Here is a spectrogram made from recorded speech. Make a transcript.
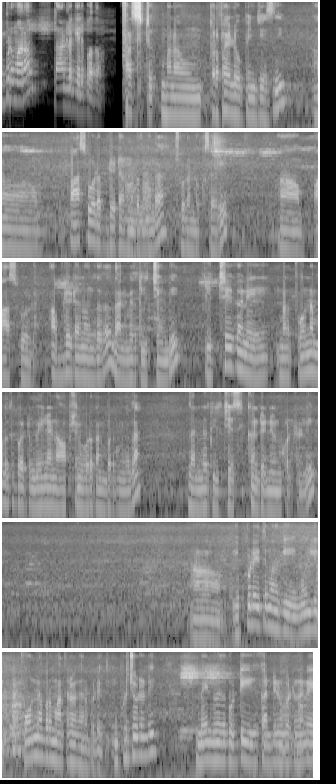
ఇప్పుడు మనం దాంట్లోకి వెళ్ళిపోదాం. ఫస్ట్ మనం ప్రొఫైల్ ఓపెన్ చేసి పాస్వర్డ్ అప్డేట్ అని ఉంటుంది కదా చూడండి ఒకసారి. పాస్వర్డ్ అప్డేట్ అని ఉంది కదా దాని మీద క్లిక్ చేయండి. క్లిక్ చేయగానే మన ఫోన్ నెంబర్తో పాటు మెయిల్ అనే ఆప్షన్ కూడా కనపడుతుంది కదా దాని మీద క్లిక్ చేసి కంటిన్యూ అని కొట్టండి. ఎప్పుడైతే మనకి ఓన్లీ ఫోన్ నెంబర్ మాత్రమే కనపడేది ఇప్పుడు చూడండి మెయిల్ మీద కొట్టి కంటిన్యూ కొట్టగానే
